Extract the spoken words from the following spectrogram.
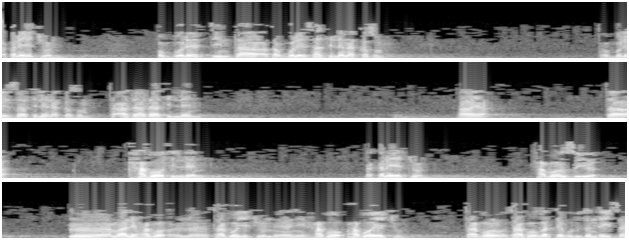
akkana jechuun obboleettiin ta obboleessaatti illeen akkasuma ta obboleessaatti illeen akkasuma ta adaadaatti illeen haaya ta habooti illeen akkana jechuun haboon sun maali taaboo jechuun haboo jechuun taaboo gartee fuudhuu dandeeysa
